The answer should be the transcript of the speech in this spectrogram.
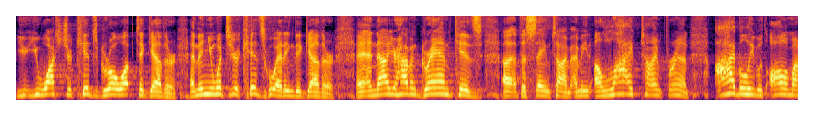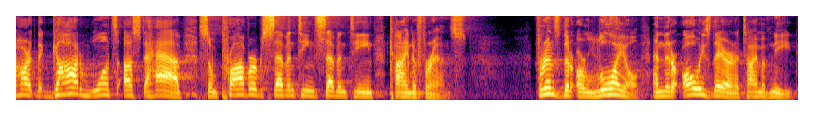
You, you watched your kids grow up together, and then you went to your kids' wedding together, and, and now you're having grandkids uh, at the same time. I mean, a lifetime friend. I believe with all of my heart that God wants us to have some Proverbs 17 17 kind of friends friends that are loyal and that are always there in a time of need.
